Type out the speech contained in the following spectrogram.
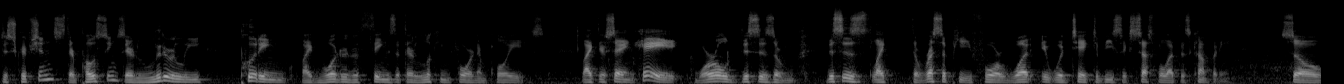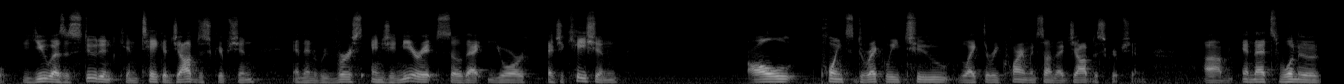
descriptions, their postings, they're literally putting like what are the things that they're looking for in employees. like they're saying, "Hey, world, this is a this is like the recipe for what it would take to be successful at this company." So you as a student can take a job description and then reverse engineer it so that your education all points directly to like the requirements on that job description. Um, and that's one of the,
